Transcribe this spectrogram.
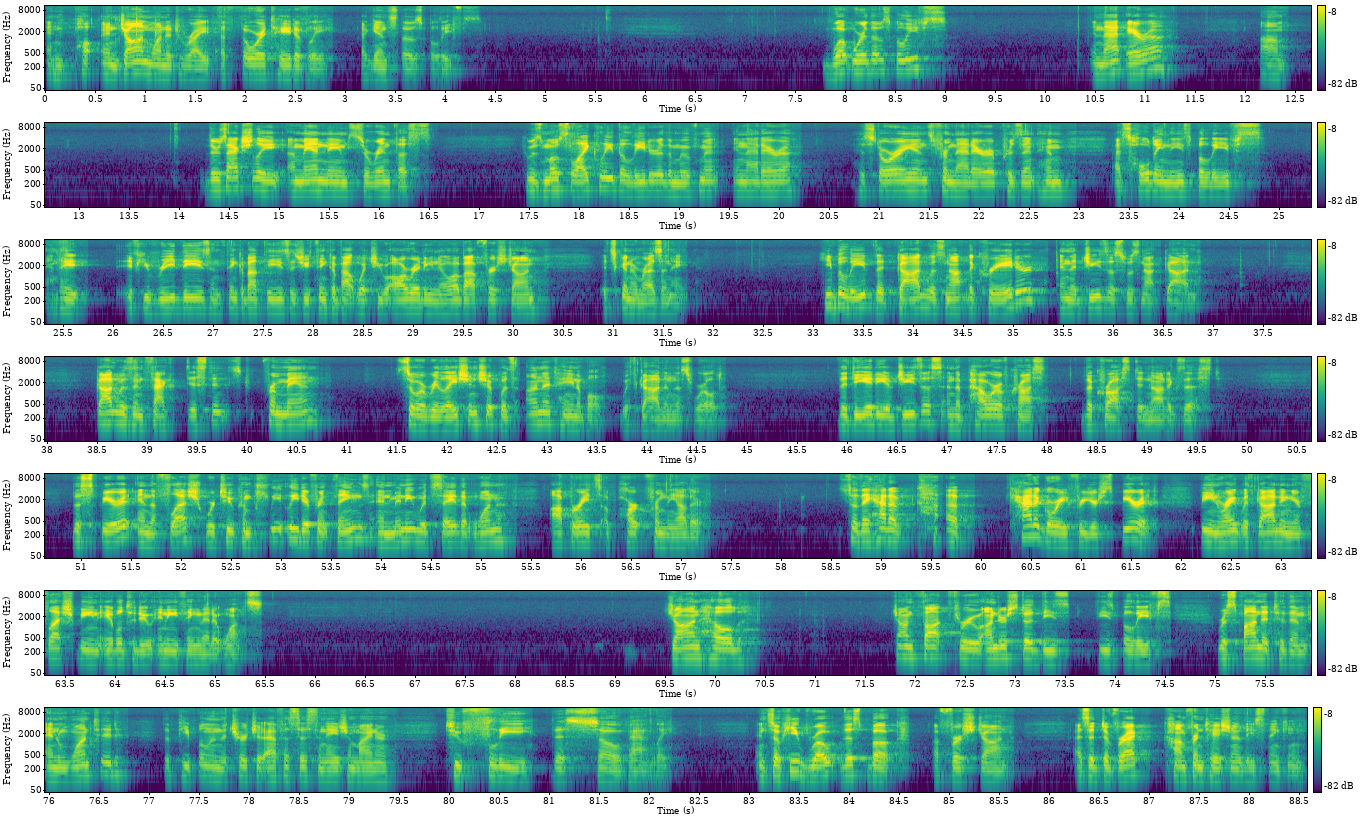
And, Paul, and John wanted to write authoritatively against those beliefs. What were those beliefs? In that era, um, there's actually a man named Cerinthus who was most likely the leader of the movement in that era. Historians from that era present him as holding these beliefs. And they, if you read these and think about these as you think about what you already know about First John, it's going to resonate. He believed that God was not the creator and that Jesus was not God. God was, in fact, distanced from man, so a relationship was unattainable with God in this world the deity of Jesus and the power of cross, the cross did not exist. The spirit and the flesh were two completely different things, and many would say that one operates apart from the other. So they had a, a category for your spirit being right with God and your flesh being able to do anything that it wants. John held, John thought through, understood these, these beliefs, responded to them and wanted the people in the church at Ephesus in Asia Minor to flee this so badly. And so he wrote this book of First John as a direct confrontation of these thinking.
